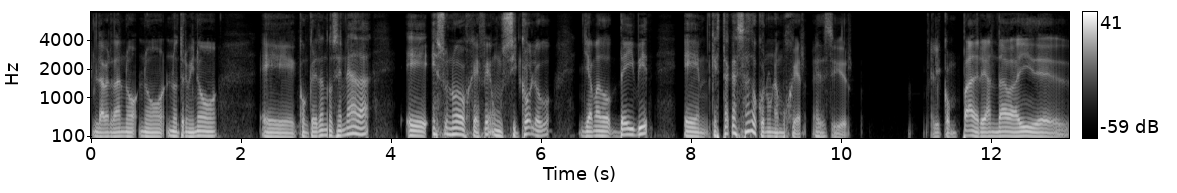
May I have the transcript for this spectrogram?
la verdad no, no, no terminó eh, concretándose nada, eh, es su nuevo jefe, un psicólogo llamado David, em, que está casado con una mujer. Es decir, el compadre andaba ahí de,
